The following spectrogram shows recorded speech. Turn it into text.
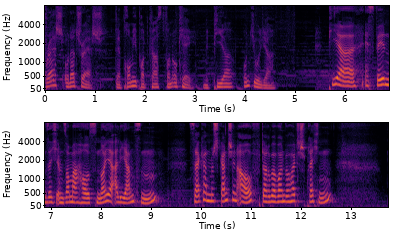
Fresh oder Trash, der Promi-Podcast von OK mit Pia und Julia. Pia, es bilden sich im Sommerhaus neue Allianzen. Serkan mischt ganz schön auf, darüber wollen wir heute sprechen.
